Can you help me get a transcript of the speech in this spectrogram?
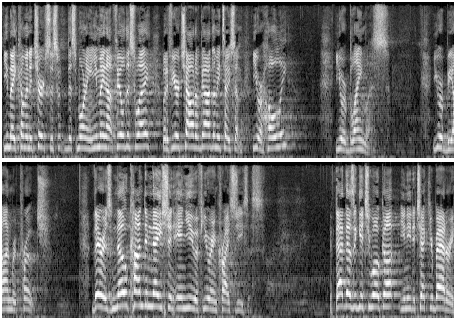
You may come into church this, this morning and you may not feel this way, but if you're a child of God, let me tell you something. You are holy, you are blameless, you are beyond reproach. There is no condemnation in you if you are in Christ Jesus. If that doesn't get you woke up, you need to check your battery.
